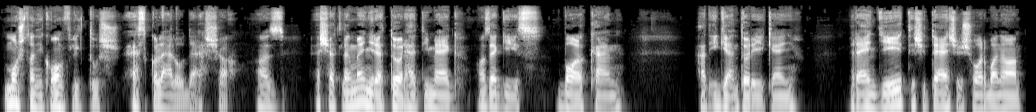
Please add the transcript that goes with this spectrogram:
mostani konfliktus eszkalálódása az esetleg mennyire törheti meg az egész Balkán hát igen törékeny rendjét, és itt elsősorban a,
